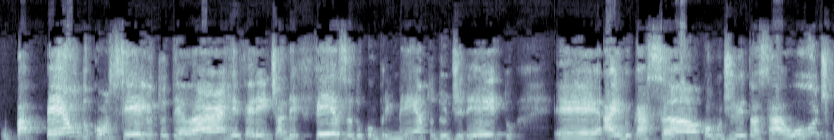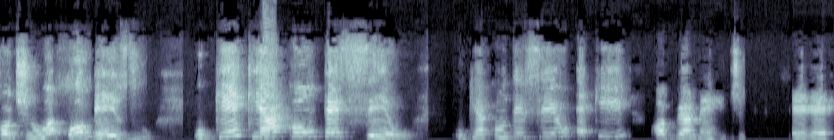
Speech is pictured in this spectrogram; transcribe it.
O papel do Conselho Tutelar referente à defesa do cumprimento do direito é, à educação, como direito à saúde, continua o mesmo. O que, que aconteceu? O que aconteceu é que, obviamente, é,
